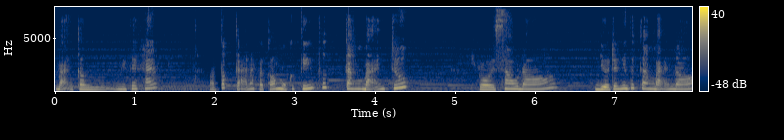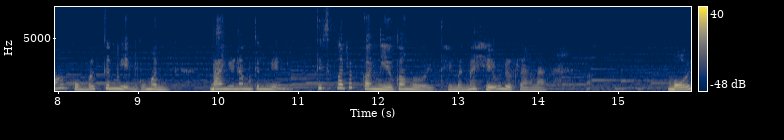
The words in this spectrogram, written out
bạn cần như thế khác và tất cả nó phải có một cái kiến thức căn bản trước. Rồi sau đó, dựa trên kiến thức căn bản đó cùng với kinh nghiệm của mình, bao nhiêu năm kinh nghiệm, tiếp xúc với rất con nhiều con người thì mình mới hiểu được rằng là mỗi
